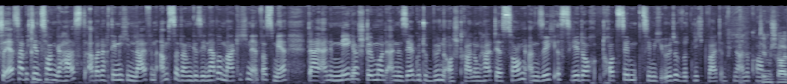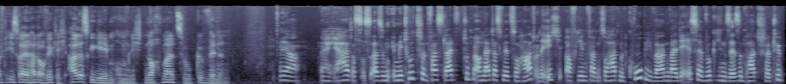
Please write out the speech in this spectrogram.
Zuerst habe ich den Song gehasst, aber nachdem ich ihn live in Amsterdam gesehen habe, mag ich ihn etwas mehr, da er eine mega Stimme und eine sehr gute Bühnenausstrahlung hat. Der Song an sich ist jedoch trotzdem ziemlich öde, wird nicht weit im Finale kommen. Tim schreibt, Israel hat auch wirklich alles gegeben, um nicht nochmal zu gewinnen. Ja. Ja, das ist, also mir tut es schon fast leid. Es tut mir auch leid, dass wir jetzt so hart, oder ich auf jeden Fall so hart mit Kobi waren, weil der ist ja wirklich ein sehr sympathischer Typ.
